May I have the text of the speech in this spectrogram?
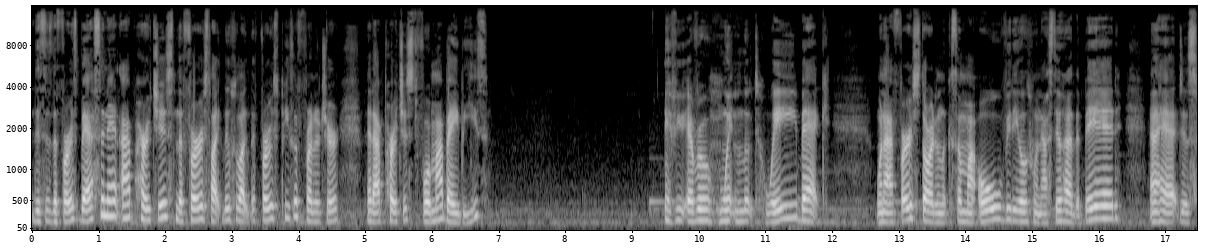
this is the first bassinet I purchased. The first, like, this was like the first piece of furniture that I purchased for my babies. If you ever went and looked way back when I first started, look at some of my old videos when I still had the bed and I had just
